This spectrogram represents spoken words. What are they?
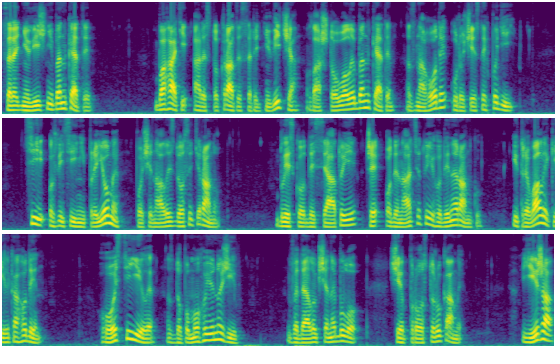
Середньовічні бенкети. Багаті аристократи середньовіччя влаштовували бенкети з нагоди урочистих подій. Ці офіційні прийоми починались досить рано близько 10 чи 11 години ранку і тривали кілька годин. Гості їли з допомогою ножів. Виделок ще не було, ще просто руками. Їжа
